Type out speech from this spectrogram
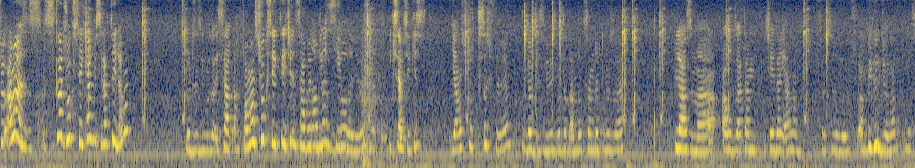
Çok ama Scar çok seken bir silah değil ama Gördüğünüz gibi burada isabet, FAMAS çok sektiği için biraz 2'yi hızlı kullanıyoruz. oynayalım. 2.8 Yalnız kurt kısa sürüyor. Gördüğünüz gibi burada da 94'ümüz var. Plazma, avuk zaten şeyden ya süresi oluyormuş. Abi bir gün diyorlar. Neyse.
